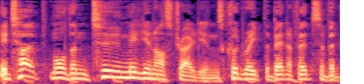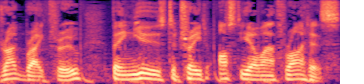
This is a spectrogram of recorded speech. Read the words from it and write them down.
It's hoped more than 2 million Australians could reap the benefits of a drug breakthrough being used to treat osteoarthritis.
